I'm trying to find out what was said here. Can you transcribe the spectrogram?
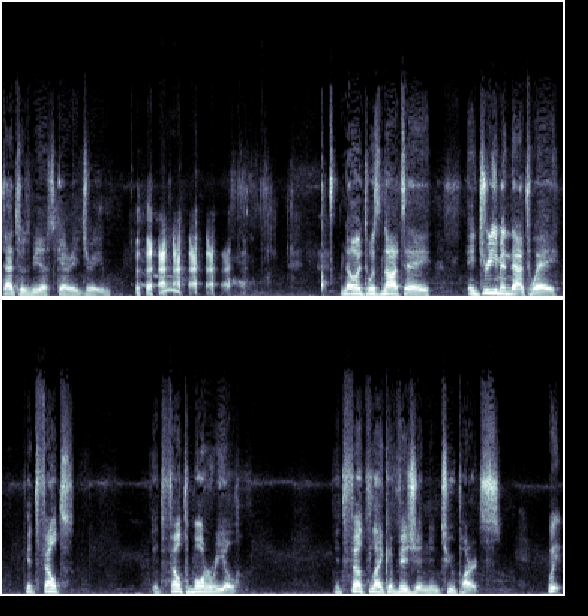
That would be a scary dream. No, it was not a a dream in that way. It felt it felt more real. It felt like a vision in two parts. Wait,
